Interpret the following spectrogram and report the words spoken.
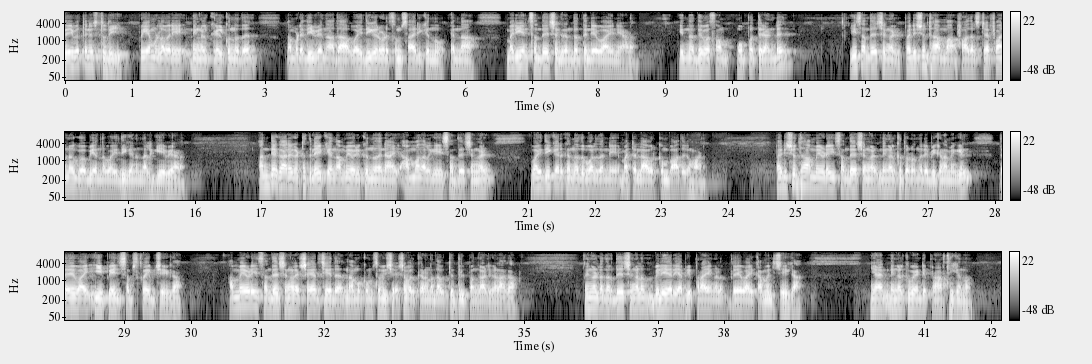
ദൈവത്തിന് സ്തുതി. പ്രിയമുള്ളവരെ നിങ്ങൾ കേൾക്കുന്നത് നമ്മുടെ ദിവ്യനാഥ വൈദികരോട് സംസാരിക്കുന്നു എന്ന മരിയൻ സന്ദേശ ഗ്രന്ഥത്തിന്റെ വായനയാണ്. ഇന്ന് ദിവസം മുപ്പത്തിരണ്ട്. ഈ സന്ദേശങ്ങൾ പരിശുദ്ധ അമ്മ ഫാദർ സ്റ്റെഫാനോ ഗോപി എന്ന വൈദികന് നൽകിയവയാണ്. അന്ത്യകാലഘട്ടത്തിലേക്ക് നമ്മെ ഒരുക്കുന്നതിനായി അമ്മ നൽകിയ ഈ സന്ദേശങ്ങൾ വൈദികർക്ക് എന്നതുപോലെ തന്നെ മറ്റെല്ലാവർക്കും ബാധകമാണ്. പരിശുദ്ധ അമ്മയുടെ ഈ സന്ദേശങ്ങൾ നിങ്ങൾക്ക് തുടർന്ന് ലഭിക്കണമെങ്കിൽ ദയവായി ഈ പേജ് സബ്സ്ക്രൈബ് ചെയ്യുക. അമ്മയുടെ ഈ സന്ദേശങ്ങളെ ഷെയർ ചെയ്ത് നമുക്കും സുവിശേഷവൽക്കരണ ദൗത്യത്തിൽ പങ്കാളികളാകാം. നിങ്ങളുടെ നിർദ്ദേശങ്ങളും വിലയേറിയ അഭിപ്രായങ്ങളും ദയവായി കമന്റ് ചെയ്യുക. ഞാൻ നിങ്ങൾക്ക് വേണ്ടി പ്രാർത്ഥിക്കുന്നു.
